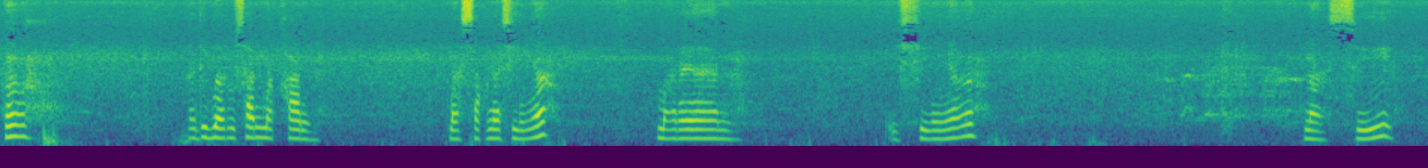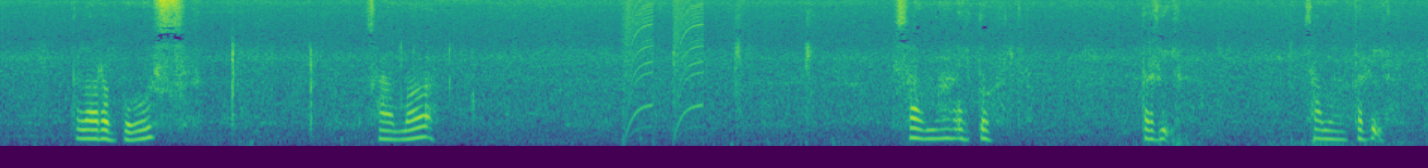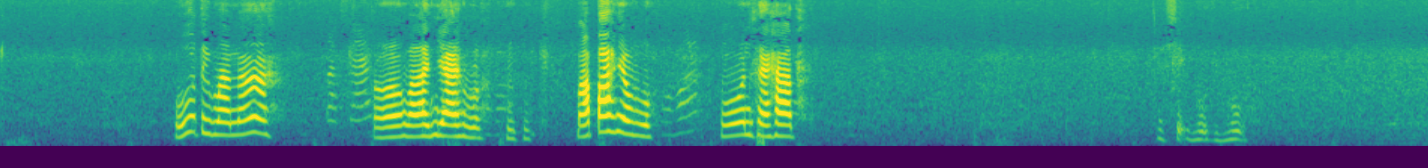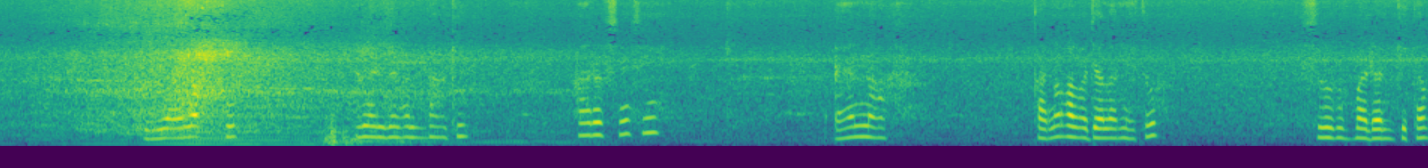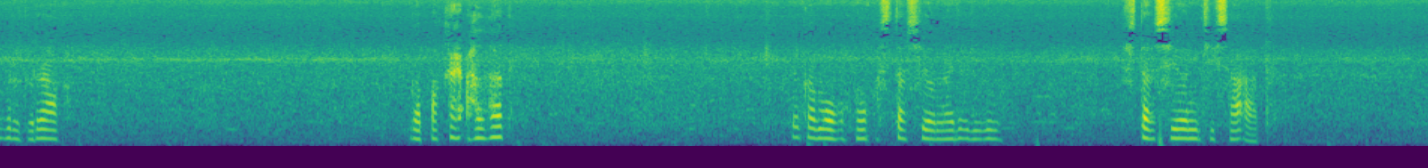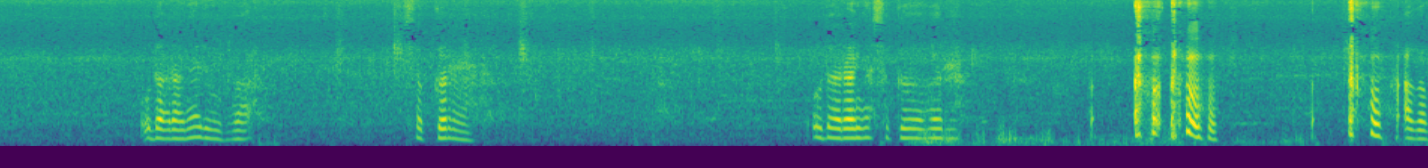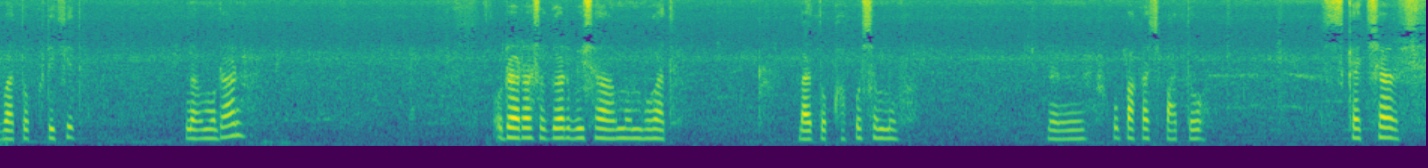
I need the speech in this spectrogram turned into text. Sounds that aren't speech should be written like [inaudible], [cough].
Huh. tadi barusan makan. Masak nasinya. Kemarin isinya nasi telur rebus sama sama itu teri sama teri bu di mana? Oh belanja bu. [laughs] Mapahnya bu. Mohon sehat. Kasih ibu-ibu. Ini anak bu. Jalan-jalan pagi. Harusnya sih enak. Karena kalau jalan itu seluruh badan kita bergerak. Nggak pakai alat. Ini kamu mau ke stasiun aja dulu. Stasiun Cisaat. Udaranya juga seger. Udaranya seger [coughs] [laughs] agak batuk dikit. Nah mudahan udara segar bisa membuat batuk aku sembuh. Dan aku pakai sepatu Skechers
